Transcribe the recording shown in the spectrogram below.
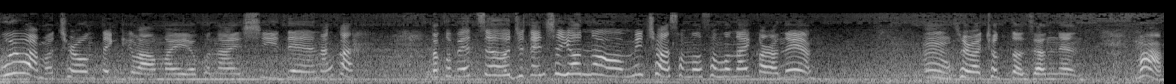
まあ冬はもちろん天気はあんまり良くないしでなんか特別自転車用の道はそもそもないからね。うんそれはちょっと残念。まあ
